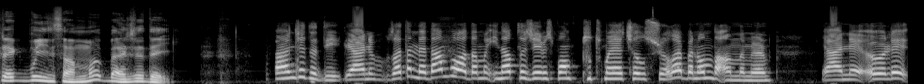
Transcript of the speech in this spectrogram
Craig bu insan mı? Bence değil. Bence de değil. Yani zaten neden bu adamı inatla James Bond tutmaya çalışıyorlar ben onu da anlamıyorum. Yani öyle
